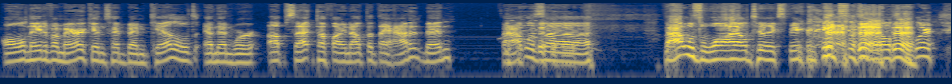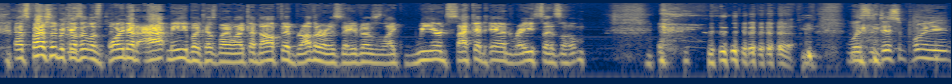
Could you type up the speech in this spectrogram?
all Native Americans had been killed and then were upset to find out that they hadn't been. That was uh that was wild to experience as a middle schooler, especially because it was pointed at me because my like adopted brother is named as like weird secondhand racism. Was the disappointed?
